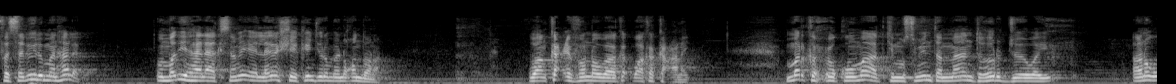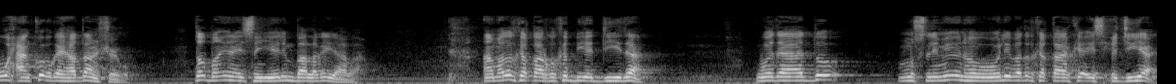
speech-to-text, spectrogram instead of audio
fa sabiilu man halag ummadihii halaagsamay ee laga sheekayn jiro bay noqon doonaan. Waan ka cifanno waa ka kacnay marka xukuumaadkii muslimiinta maanta hor joogay anugu waxaan ka ogahay haddaan sheego dad badan inaysan yeelin baa laga yaabaa. Ama dadka qaarkood ka biyo diidaan wadaaddo muslimiinoo weliba dadka qaarkii ay isxijiyaan.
